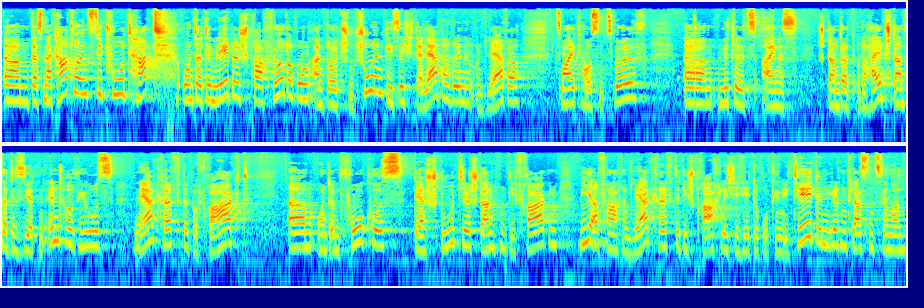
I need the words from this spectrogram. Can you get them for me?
Ähm, das Mercator-Institut hat unter dem Label Sprachförderung an deutschen Schulen die Sicht der Lehrerinnen und Lehrer 2012 ähm, mittels eines Standard- oder halbstandardisierten Interviews Lehrkräfte befragt, und im Fokus der Studie standen die Fragen, wie erfahren Lehrkräfte die sprachliche Heterogenität in ihren Klassenzimmern,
